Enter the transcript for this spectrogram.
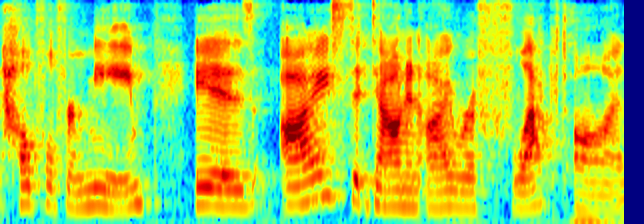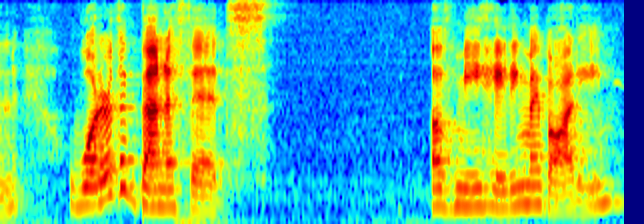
helpful for me is I sit down and I reflect on what are the benefits of me hating my body?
